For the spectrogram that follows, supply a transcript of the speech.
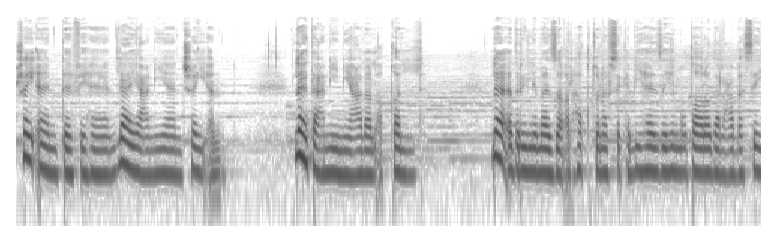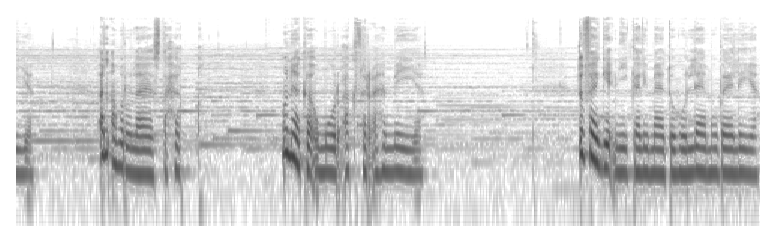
شيئان تافهان لا يعنيان شيئا. لا تعنيني على الأقل. لا أدري لماذا أرهقت نفسك بهذه المطاردة العبثيه الأمر لا يستحق. هناك أمور أكثر أهمية. تفاجئني كلماته اللامباليه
